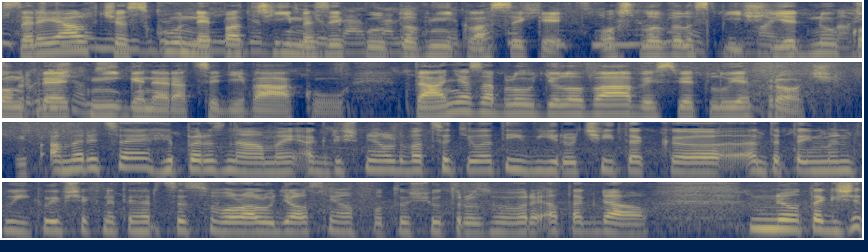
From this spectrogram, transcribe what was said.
Seriál v Česku nepatří mezi kultovní klasiky, oslovil spíš jednu konkrétní generaci diváků. Táňa Zabloudilová vysvětluje proč. V Americe je hyperznámý a když měl 20-letý výročí, tak eh, Entertainment Weekly všechny ty herce svolal, udělal s nimi photoshoot, rozhovory a tak dál. No, takže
